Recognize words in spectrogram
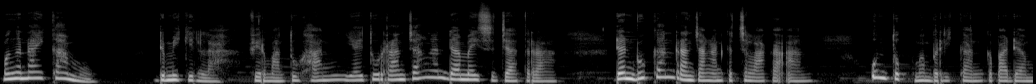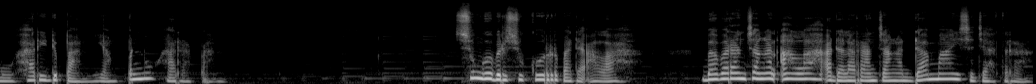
mengenai kamu. Demikianlah firman Tuhan, yaitu rancangan damai sejahtera dan bukan rancangan kecelakaan untuk memberikan kepadamu hari depan yang penuh harapan. Sungguh bersyukur pada Allah bahwa rancangan Allah adalah rancangan damai sejahtera.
